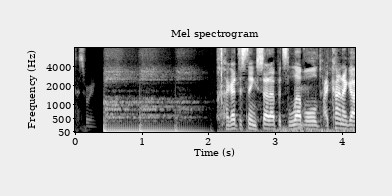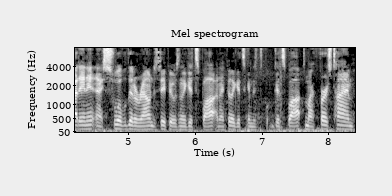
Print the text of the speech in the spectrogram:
That's where we're gonna I got this thing set up, it's leveled. I kind of got in it and I swiveled it around to see if it was in a good spot and I feel like it's in a good spot. It's my first time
